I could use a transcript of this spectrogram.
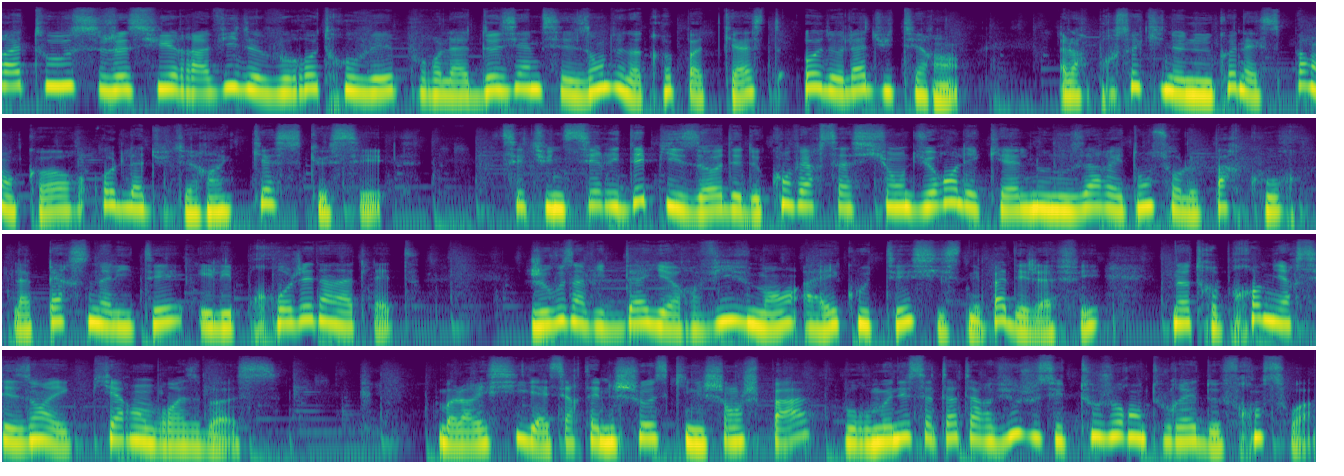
Bonjour à tous, je suis ravie de vous retrouver pour la deuxième saison de notre podcast Au-delà du terrain. Alors pour ceux qui ne nous connaissent pas encore, Au-delà du terrain, qu'est-ce que c'est? C'est une série d'épisodes et de conversations durant lesquelles nous nous arrêtons sur le parcours, la personnalité et les projets d'un athlète. Je vous invite d'ailleurs vivement à écouter, si ce n'est pas déjà fait, notre première saison avec Pierre-Ambroise Boss. Bon alors ici, il y a certaines choses qui ne changent pas. Pour mener cette interview, je suis toujours entourée de François.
